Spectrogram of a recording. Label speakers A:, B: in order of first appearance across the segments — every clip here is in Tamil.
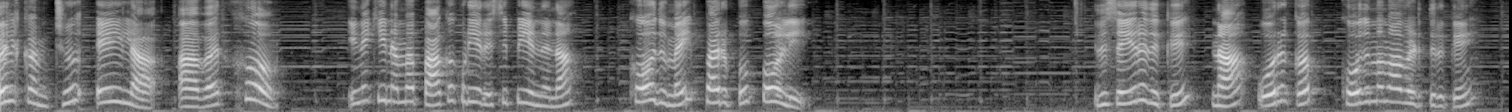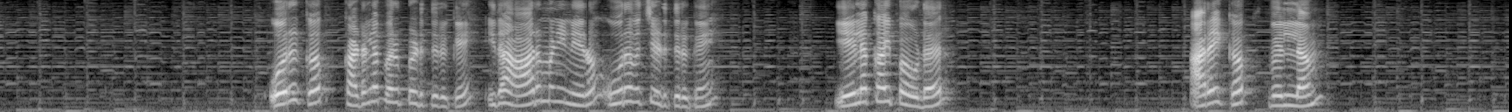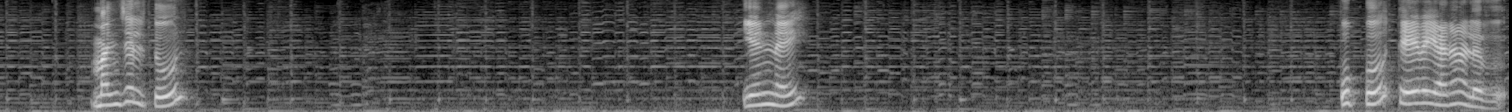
A: வெல்கம் டு எய்லா அவர் ஹோம் இன்னைக்கு நம்ம பார்க்கக்கூடிய ரெசிபி என்னன்னா கோதுமை பருப்பு போலி. இது செய்கிறதுக்கு நான் ஒரு கப் கோதுமை மாவு எடுத்திருக்கேன். ஒரு கப் கடலைப்பருப்பு எடுத்திருக்கேன். இதை ஆறு மணி நேரம் ஊற வச்சு எடுத்திருக்கேன். ஏலக்காய் பவுடர் அரை கப் வெல்லம் மஞ்சள் தூள். எண்ணெய். உப்பு தேவையான அளவு.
